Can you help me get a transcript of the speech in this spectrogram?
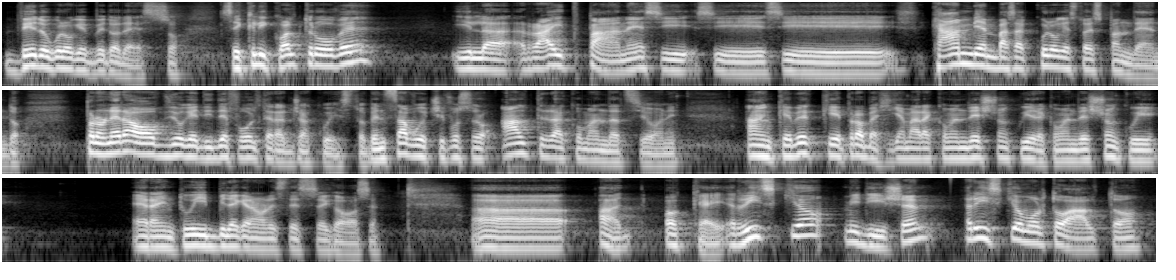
vedo quello che vedo adesso. Se clicco altrove, il right pane si, si, si, cambia in base a quello che sto espandendo. Però non era ovvio che di default era già questo. Pensavo che ci fossero altre raccomandazioni anche perché però beh, si chiama recommendation qui, recommendation qui, era intuibile che erano le stesse cose. Uh, ah, ok, rischio mi dice rischio molto alto,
